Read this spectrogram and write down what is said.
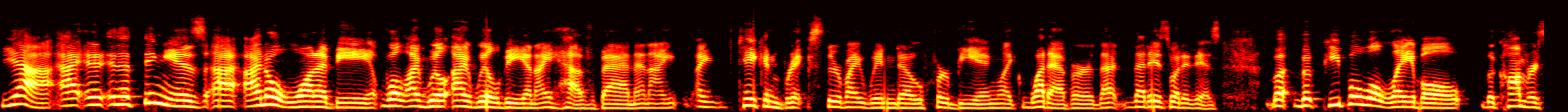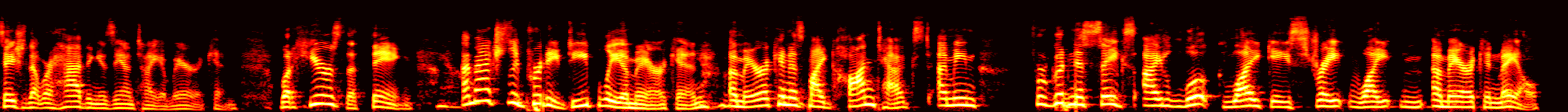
Yeah, I, and the thing is, I, I don't want to be. Well, I will. I will be, and I have been, and I I've taken bricks through my window for being like whatever. That that is what it is. But but people will label the conversation that we're having as anti-American. But here's the thing: yeah. I'm actually pretty deeply American. American is my context. I mean, for goodness sakes, I look like a straight white American male.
